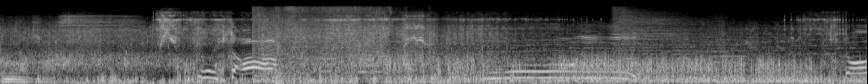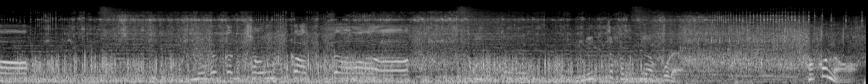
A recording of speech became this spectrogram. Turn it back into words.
組み直しますお来たーおーい来たー目がかりちゃうかったーめっちゃ走るやん。これ魚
